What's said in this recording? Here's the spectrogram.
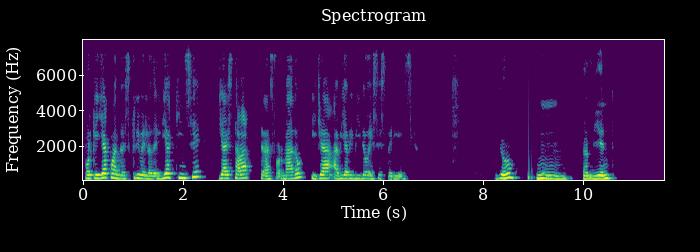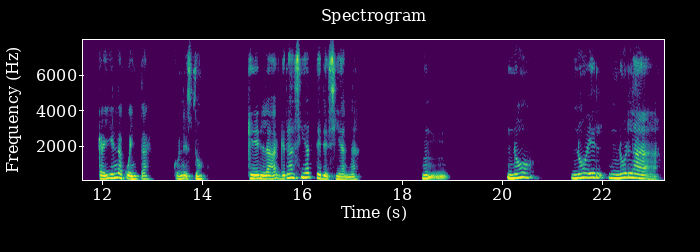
porque ya cuando escribe lo del día 15 ya estaba transformado y ya había vivido esa experiencia. Yo mm, también caí en la cuenta con esto que la gracia teresiana mm, no, no, él, no la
